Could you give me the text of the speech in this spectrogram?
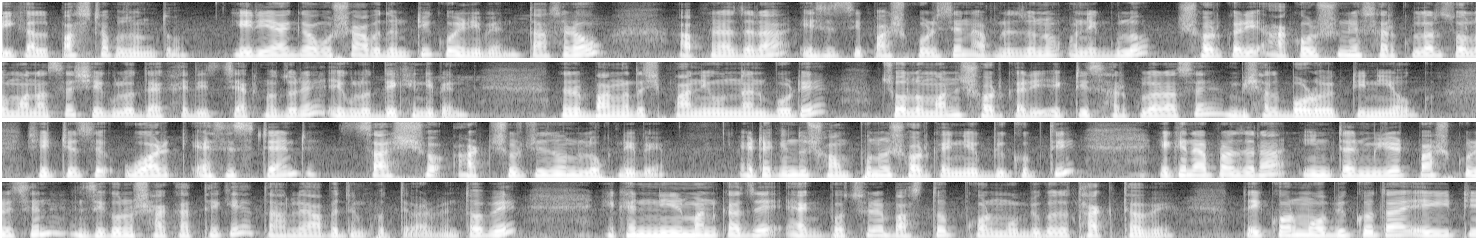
বিকাল পাঁচটা পর্যন্ত। এরই আগে অবশ্যই আবেদনটি করে নেবেন। তাছাড়াও আপনারা যারা এসএসসি পাস করেছেন আপনার জন্য অনেকগুলো সরকারি আকর্ষণীয় সার্কুলার চলমান আছে, সেগুলো দেখাই দিচ্ছে এক নজরে, এগুলো দেখে নেবেন। যেন বাংলাদেশ পানি উন্নয়ন বোর্ডে চলমান সরকারি একটি সার্কুলার আছে, বিশাল বড় একটি নিয়োগ। সেটি হচ্ছে ওয়ার্ক অ্যাসিস্ট্যান্ট চারশো আটষট্টি জন লোক নেবে। এটা কিন্তু সম্পূর্ণ সরকারি নিয়োগ বিজ্ঞপ্তি। এখানে আপনারা যারা ইন্টারমিডিয়েট পাস করেছেন যে কোনো শাখা থেকে তাহলে আবেদন করতে পারবেন। তবে এখানে নির্মাণ কাজে এক বছরের বাস্তব কর্ম অভিজ্ঞতা থাকতে হবে। তো এই কর্ম অভিজ্ঞতা এইটি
